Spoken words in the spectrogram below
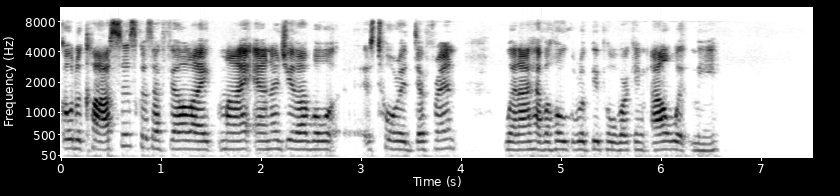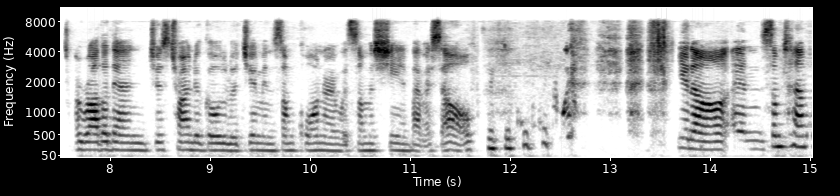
go to classes because I feel like my energy level is totally different when I have a whole group of people working out with me rather than just trying to go to the gym in some corner with some machine by myself. you know, and sometimes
